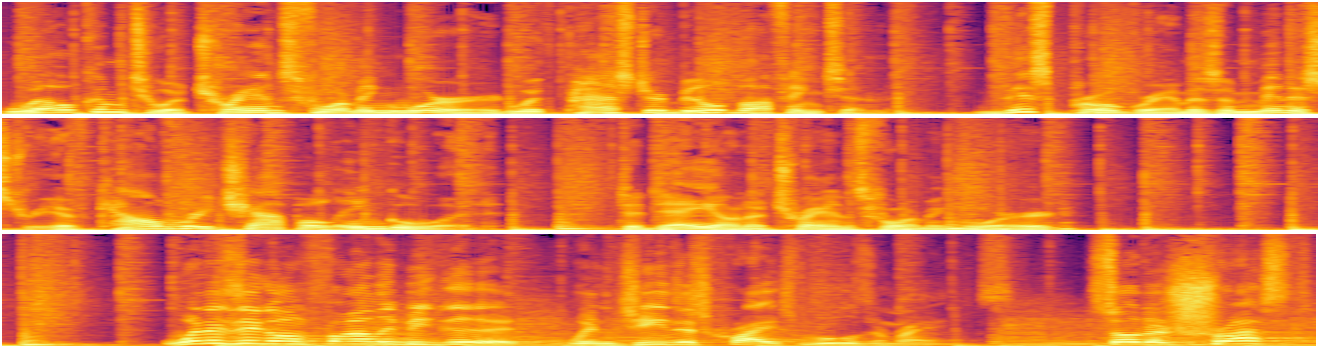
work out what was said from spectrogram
Welcome to a Transforming Word with Pastor Bill Buffington. This program is a ministry of Calvary Chapel Inglewood. Today on A Transforming Word, When is it going to finally be good? When Jesus Christ rules and reigns. So to trust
